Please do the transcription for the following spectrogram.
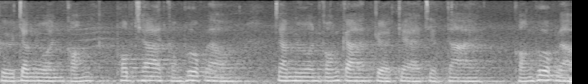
คือจำนวนของภพชาติของพวกเราจำนวนของการเกิดแก่เจ็บตายของพวกเรา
